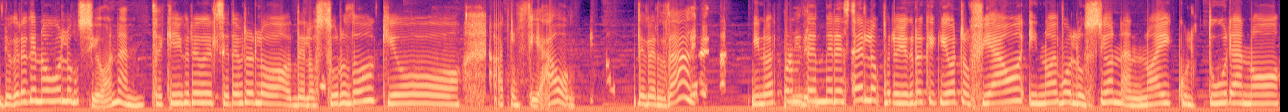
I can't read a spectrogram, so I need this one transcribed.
Yo creo que no evolucionan. O sea, que yo creo que el cerebro de los zurdos quedó atrofiado. De verdad. Y no es por Miren. desmerecerlos, pero yo creo que quedó atrofiado y no evolucionan. No hay cultura, no,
